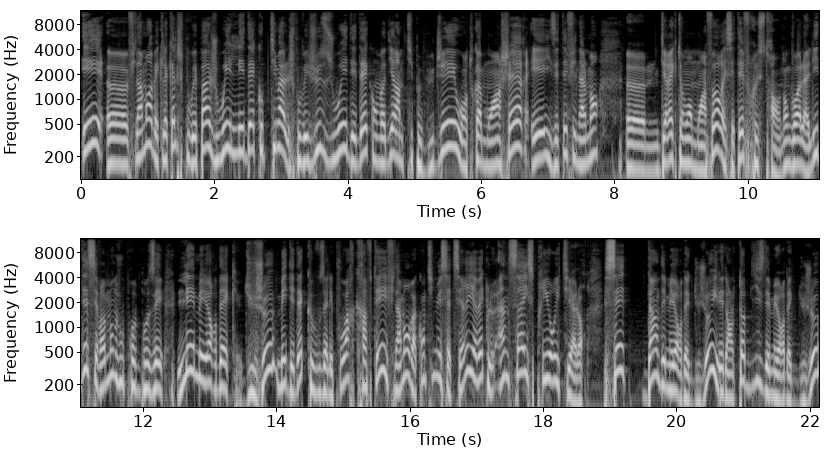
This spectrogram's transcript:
et euh, finalement avec laquelle je pouvais pas jouer les decks optimales. Je pouvais juste jouer des decks on va dire un petit peu budget ou en tout cas moins chers et ils étaient finalement euh, directement moins forts et c'était frustrant. Donc voilà, l'idée c'est vraiment de vous proposer les meilleurs decks du jeu mais des decks que vous allez pouvoir crafter et finalement on va continuer cette série avec le Hand-Size Priority. Alors, c'est d'un des meilleurs decks du jeu, il est dans le top 10 des meilleurs decks du jeu,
